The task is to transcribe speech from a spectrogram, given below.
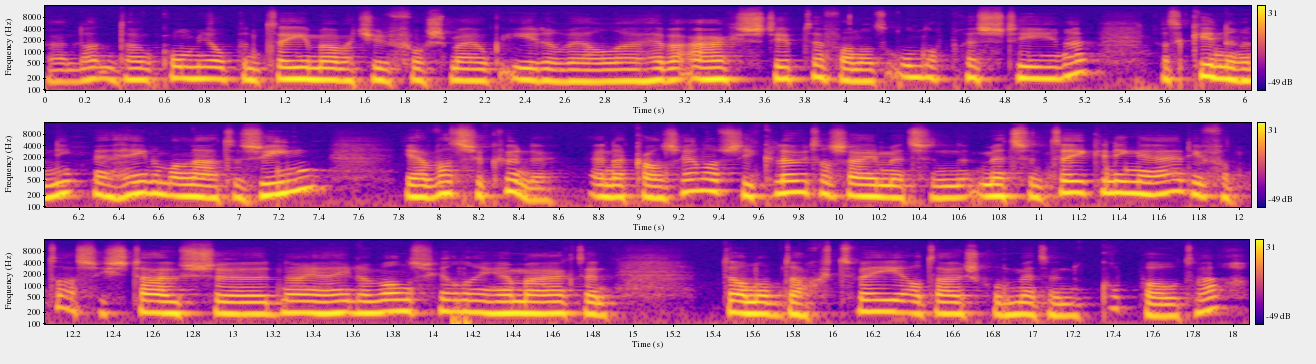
Nou, dan, dan, kom je op een thema wat jullie volgens mij ook eerder wel uh, hebben aangestipt, hè, van het onderpresteren. Dat kinderen niet meer helemaal laten zien ja, wat ze kunnen. En dat kan zelfs die kleuter zijn met zijn, met zijn tekeningen, hè, die fantastisch thuis uh, nou ja, hele wandschilderingen maakt. En dan op dag twee al thuis komt met een koppoter.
